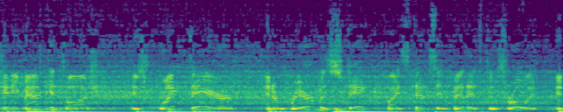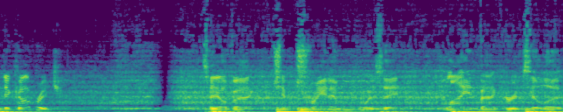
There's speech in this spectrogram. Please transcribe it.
Kenny McIntosh is right there, and a rare mistake by Stetson Bennett to throw it into coverage. Tailback Chip Trayanum was a linebacker until a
